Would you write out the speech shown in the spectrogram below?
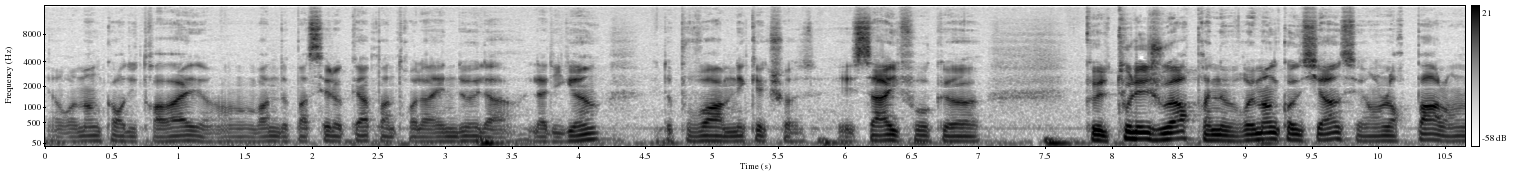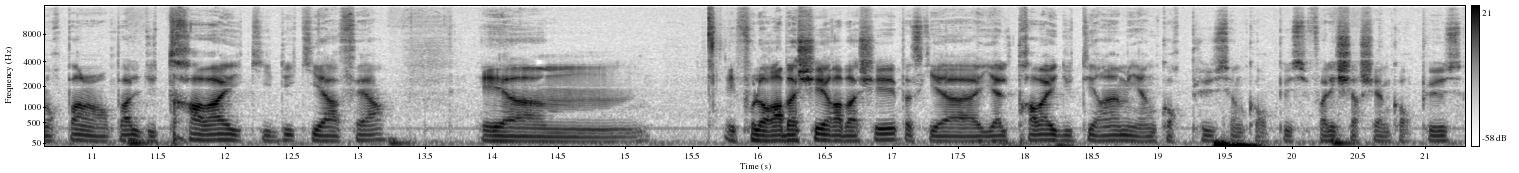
Il y a vraiment encore du travail avant de passer le cap entre la N2 et la, la Ligue 1 et de pouvoir amener quelque chose. Et ça, il faut que, que tous les joueurs prennent vraiment conscience et on leur parle, on leur parle, on leur parle du travail qu'il qui y a à faire. Et, euh, il faut le rabâcher, rabâcher, parce qu'il y, a le travail du terrain, mais il y a encore plus, encore plus. Il faut aller chercher encore plus.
